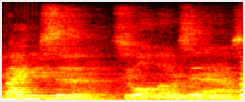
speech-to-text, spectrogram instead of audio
Right, here's to, to all lovers in the house.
